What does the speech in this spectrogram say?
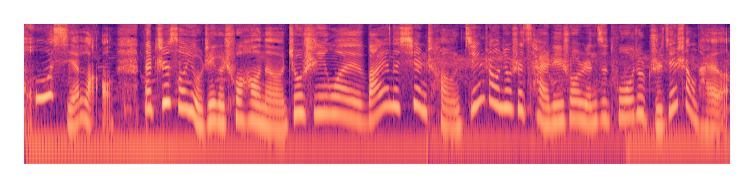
拖鞋佬。那之所以有这个绰号呢，就是因为王源的现场经常就是踩着一双人字拖就直接上台了，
